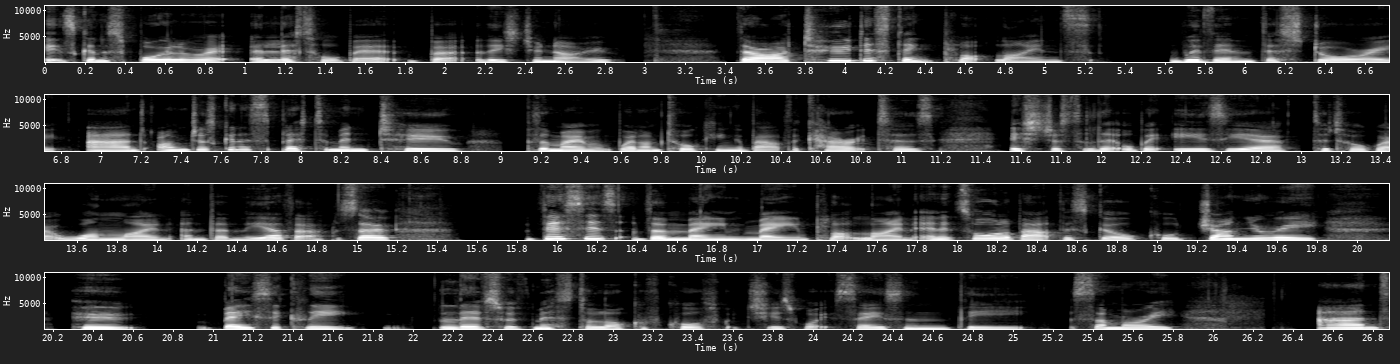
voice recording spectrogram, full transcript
it's going to spoiler it a little bit, but at least you know. There are two distinct plot lines within this story, and I'm just going to split them in two for the moment when I'm talking about the characters. It's just a little bit easier to talk about one line and then the other. So, this is the main main plot line and it's all about this girl called January who basically lives with Mr. Locke of course which is what it says in the summary and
